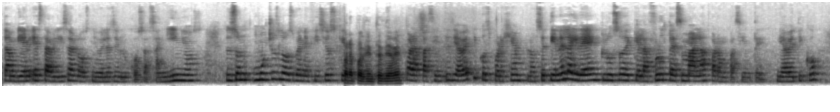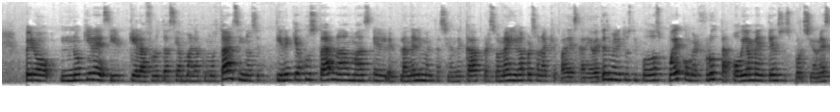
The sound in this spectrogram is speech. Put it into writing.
también estabiliza los niveles de glucosa sanguíneos. Entonces son muchos los beneficios que... Para pacientes diabéticos. Para pacientes diabéticos, por ejemplo. Se tiene la idea incluso de que la fruta es mala para un paciente diabético, pero no quiere decir que la fruta sea mala como tal, sino se tiene que ajustar nada más el, el plan de alimentación de cada persona y una persona que padezca diabetes mellitus tipo 2 puede comer fruta, obviamente en sus porciones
